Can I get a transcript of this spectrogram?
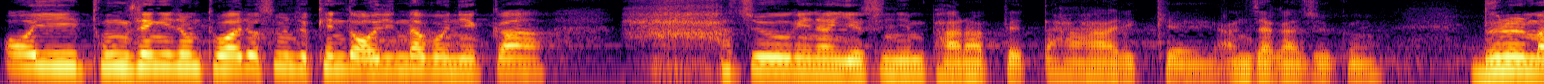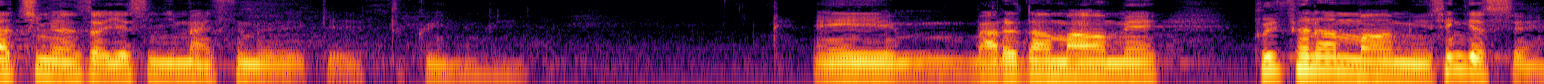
어, 이 동생이 좀 도와줬으면 좋겠는데 어딨나 보니까 아주 그냥 예수님 발 앞에 딱 이렇게 앉아가지고 눈을 맞추면서 예수님 말씀을 이렇게 듣고 있는 거예요. 에이, 마르다 마음에 불편한 마음이 생겼어요.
